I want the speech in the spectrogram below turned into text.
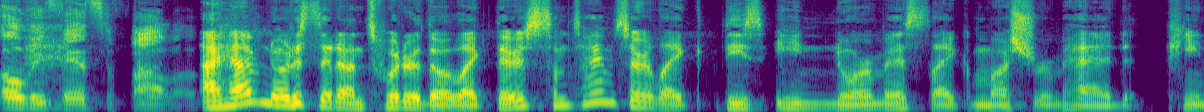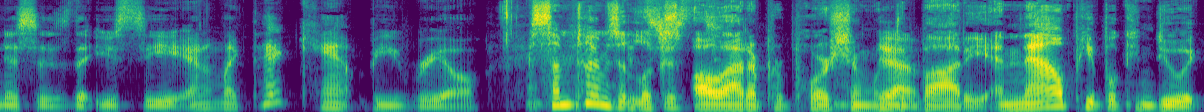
OnlyFans to follow. I have noticed it on Twitter though. Like, there's sometimes there are like these enormous like mushroom head penises that you see, and I'm like, that can't be real. Sometimes it It's looks just- all out of proportion with Yeah. the body, and now people can do it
